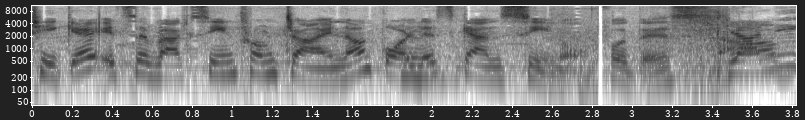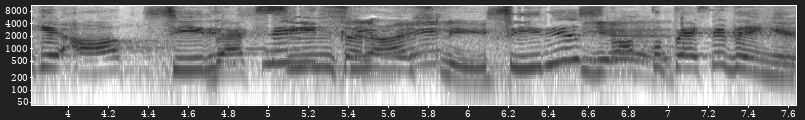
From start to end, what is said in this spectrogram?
ठीक है? It's a vaccine from China called as CanSino for this यानी कि आप वैक्सीन कराएँ? Serious yes. आपको पैसे देंगे।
